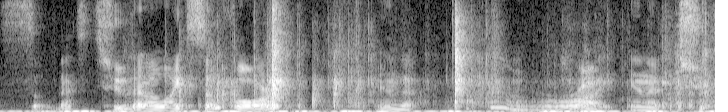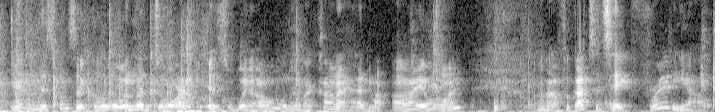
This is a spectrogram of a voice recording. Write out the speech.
So that's two that I like so far. And the Right, and that, and this one's a glow in the dark as well that I kind of had my eye on. Uh, I forgot to take Freddy out.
